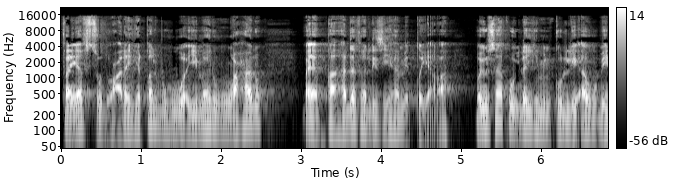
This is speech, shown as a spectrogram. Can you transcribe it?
فيفسد عليه قلبه وإيمانه وحاله ويبقى هدفا لسهام الطيرة ويساق إليه من كل أوب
